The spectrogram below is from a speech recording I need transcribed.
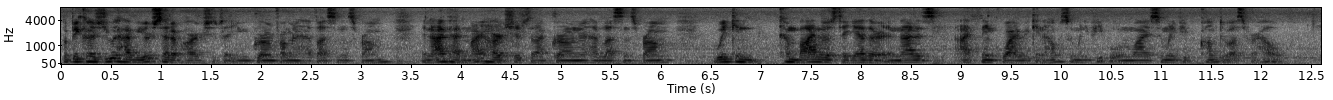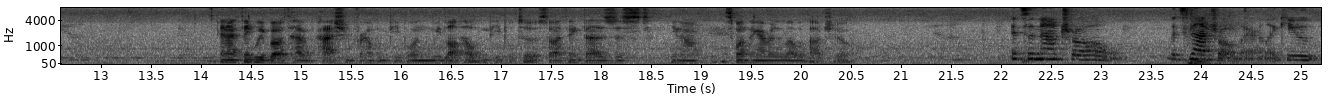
But because you have your set of hardships that you've grown from and had lessons from, and I've had my hardships that I've grown and had lessons from, we can combine those together, and that is, I think, why we can help so many people and why so many people come to us for help. And I think we both have a passion for helping people, and we love helping people too. So I think that is just, you know, it's one thing I really love about you. It's a natural. It's natural there. Like you,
